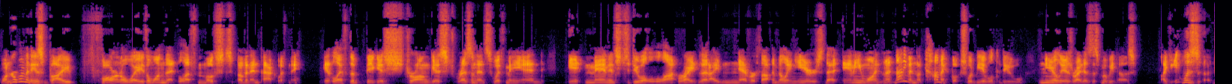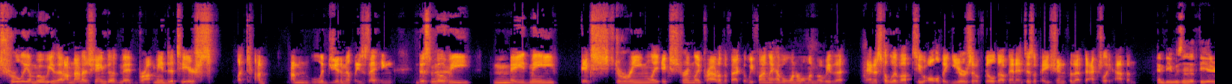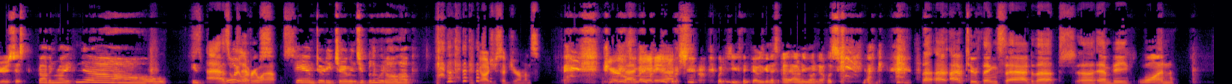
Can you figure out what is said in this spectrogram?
Wonder Woman is by far and away the one that left most of an impact with me. It left the biggest, strongest resonance with me and it managed to do a lot right that I never thought in a million years that anyone, not, even the comic books would be able to do nearly as right as this movie does. Like it was truly a movie that I'm not ashamed to admit brought me to tears. Like I'm, I'm legitimately saying this movie made me extremely, extremely proud of the fact that we finally have a Wonder Woman movie that managed to live up to all the years of build up and anticipation for that to actually happen. MB was in the theaters just, Robin Wright, no! He's As with everyone else. damn dirty Germans, you blew it all up. Thank God you said Germans. You maniacs! what did you think I was gonna say? I, I don't even want to know. Let's. Uh, I I have two things to add to that, uh, MB. One,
